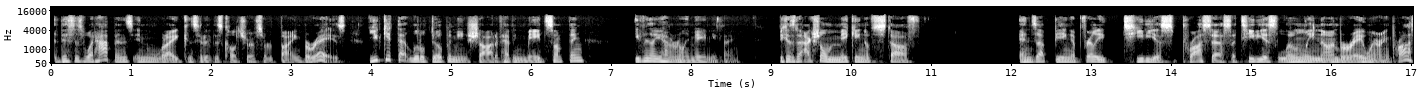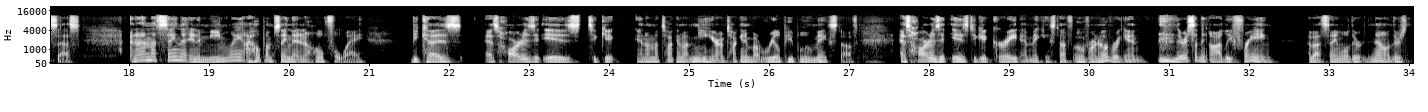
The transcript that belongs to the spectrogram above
this is what happens in what I consider this culture of sort of buying berets. You get that little dopamine shot of having made something, even though you haven't really made anything because the actual making of stuff ends up being a fairly tedious process, a tedious, lonely, non beret wearing process. And I'm not saying that in a mean way. I hope I'm saying that in a hopeful way because as hard as it is to get, and I'm not talking about me here, I'm talking about real people who make stuff. As hard as it is to get great at making stuff over and over again, there is something oddly freeing about saying, well, there, no, there's,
